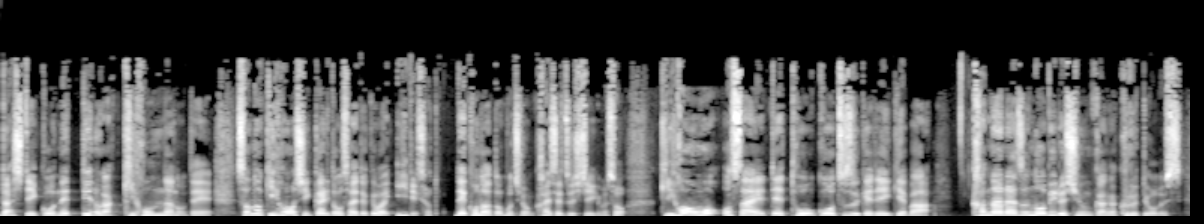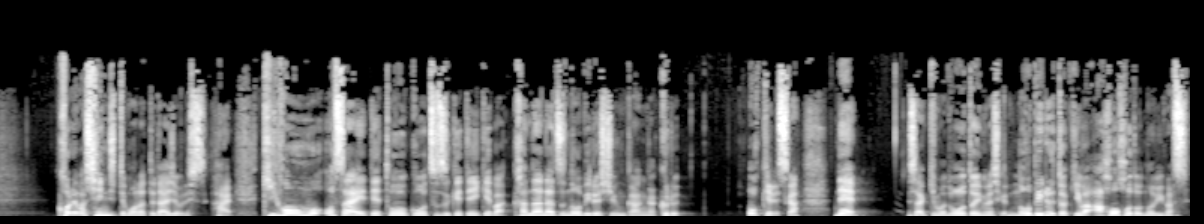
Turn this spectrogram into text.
出していこうねっていうのが基本なので、その基本をしっかりと押さえておけばいいですよと。で、この後もちろん解説していきましょう。基本を抑えて投稿を続けていけば、必ず伸びる瞬間が来るってことです。これは信じてもらって大丈夫です。はい。基本を抑えて投稿を続けていけば必ず伸びる瞬間が来る。OK ですか？で、さっきも冒頭言いましたけど、伸びるときはアホほど伸びます。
